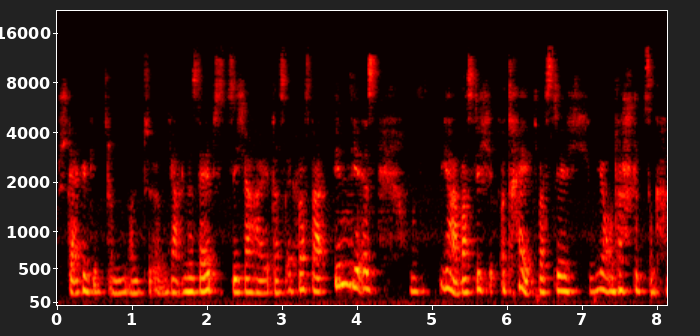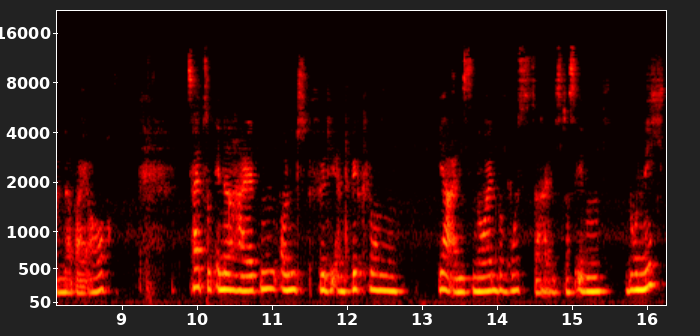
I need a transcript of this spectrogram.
Stärke gibt und, und äh, ja, eine Selbstsicherheit, dass etwas da in dir ist, ja, was dich trägt, was dich ja, unterstützen kann dabei auch. Zeit zum Innehalten und für die Entwicklung ja, eines neuen Bewusstseins, dass eben du nicht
